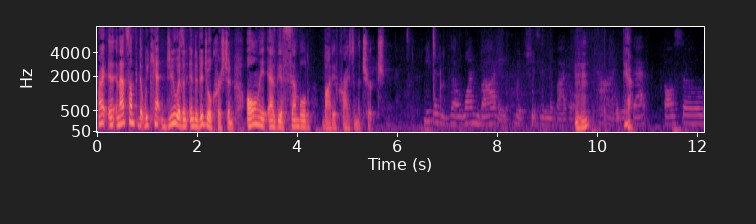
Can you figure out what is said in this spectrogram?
right? And, and that's something that we can't do as an individual Christian, only as the assembled body of Christ in the church even the one body, which is in the Bible mm-hmm. all the time, yeah. that also,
